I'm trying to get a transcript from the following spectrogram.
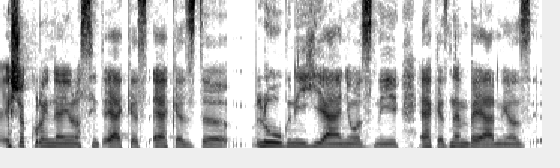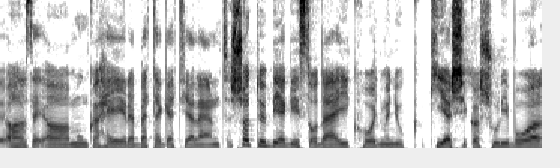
és akkor innen jön a szint, elkezd, elkezd lógni, hiányozni, elkezd nem bejárni az, az a munkahelyére, beteget jelent, stb. egész odáig, hogy mondjuk kiesik a suliból,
